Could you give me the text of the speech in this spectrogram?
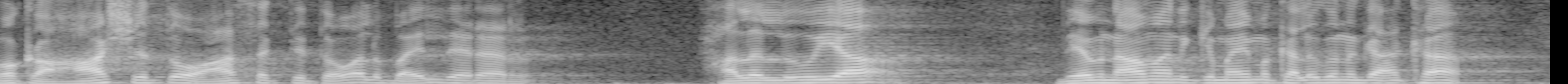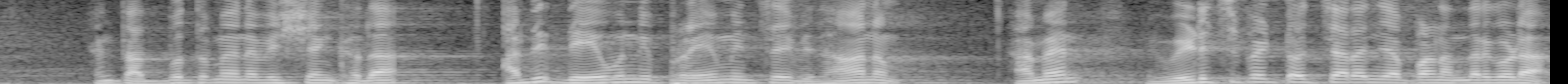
ఒక ఆశతో ఆసక్తితో వాళ్ళు బయలుదేరారు. హలలుయా దేవునామానికి మహిమ కలుగును గాక. ఎంత అద్భుతమైన విషయం కదా! అది దేవుణ్ణి ప్రేమించే విధానం. ఆమెన్ విడిచిపెట్టి వచ్చారని చెప్పండి అందరు కూడా.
